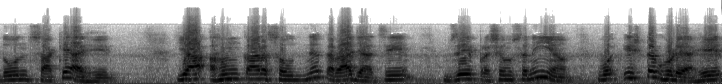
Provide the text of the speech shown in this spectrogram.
दोन साखे आहेत या अहंकार संज्ञक राजाचे जे प्रशंसनीय व इष्ट घोडे आहेत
